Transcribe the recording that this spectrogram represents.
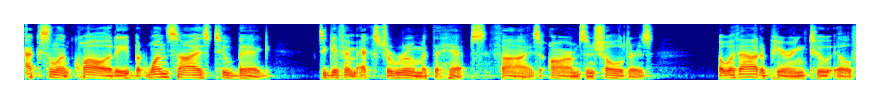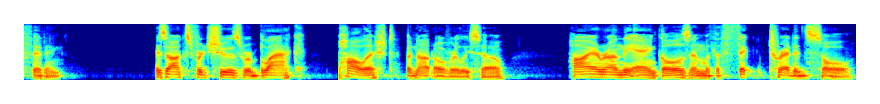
excellent quality, but one size too big to give him extra room at the hips, thighs, arms, and shoulders, but without appearing too ill fitting. His Oxford shoes were black polished, but not overly so, high around the ankles and with a thick, treaded sole.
